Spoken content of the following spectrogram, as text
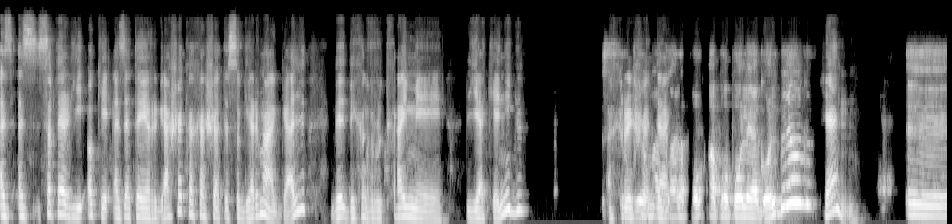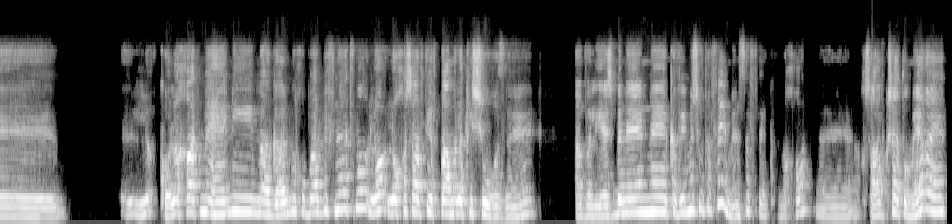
אז, אז ספר לי, אוקיי, אז אתה הרגשת ככה שאתה סוגר מעגל בחברותך עם אה, ליה קניג? אחרי. מעגל אפרופו לאה גולדברג? כן. אה, לא, כל אחת מהן היא מעגל מכובד בפני עצמו. לא, לא חשבתי אף פעם על הקישור הזה, אבל יש ביניהן אה, קווים משותפים, אין ספק, נכון? אה, עכשיו כשאת אומרת,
